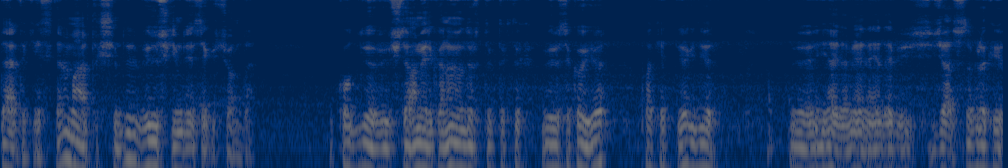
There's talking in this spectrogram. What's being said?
derdik eskiden ama artık şimdi virüs kimdeyse güç onda. Kodluyor işte Amerikan'ı öldür tık tık tık. Virüsü koyuyor, paketliyor gidiyor. Yayla meyla ya da bir casusa bırakıyor.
